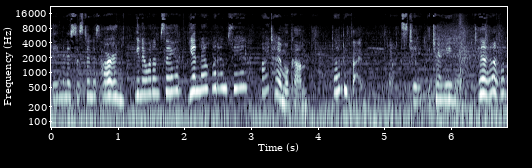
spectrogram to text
being an assistant is hard. You know what I'm saying? You know what I'm saying? My time will come. That'll be fine. Let's take the train out of town.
